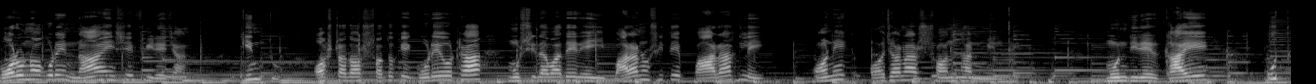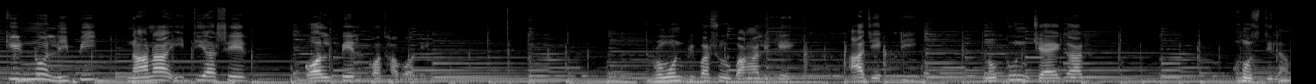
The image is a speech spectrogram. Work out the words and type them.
বড় নগরে না এসে ফিরে যান। কিন্তু অষ্টাদশ শতকে গড়ে ওঠা মুর্শিদাবাদের এই বারাণসীতে পা রাখলে অনেক অজানার সন্ধান মিলবে। মন্দিরের গায়ে উৎকীর্ণ লিপি নানা ইতিহাসের গল্পের কথা বলে। ভ্রমণ পিপাসু বাঙালিকে আজ একটি নতুন জায়গার খোঁজ দিলাম।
